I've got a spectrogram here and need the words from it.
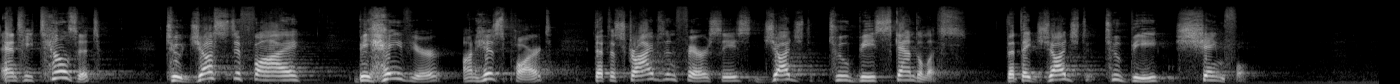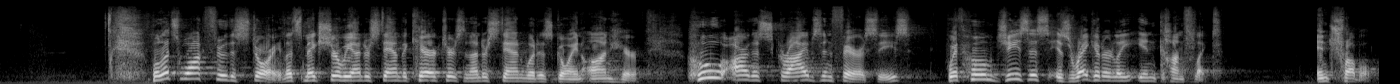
and he tells it to justify behavior on his part that the scribes and Pharisees judged to be scandalous, that they judged to be shameful. Well, let's walk through the story. Let's make sure we understand the characters and understand what is going on here. Who are the scribes and Pharisees with whom Jesus is regularly in conflict, in trouble?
